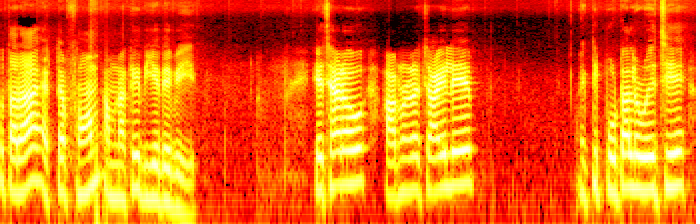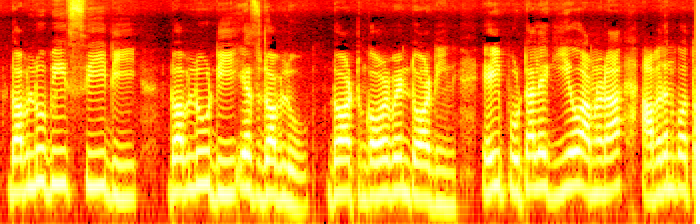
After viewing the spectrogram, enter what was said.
তো তারা একটা ফর্ম আপনাকে দিয়ে দেবে। এছাড়াও আপনারা চাইলে একটি পোর্টাল রয়েছে W BCD W DSW dot government dot in এই পোর্টালে গিয়েও আপনারা আবেদনপত্র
